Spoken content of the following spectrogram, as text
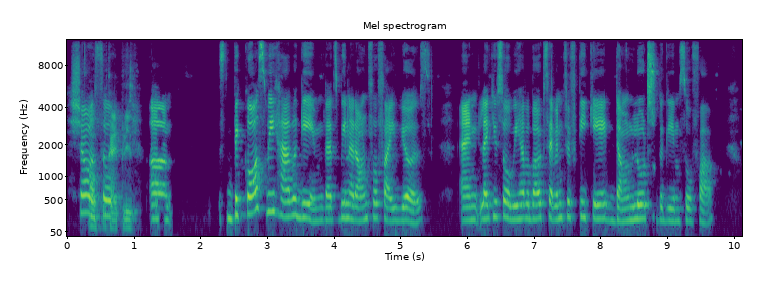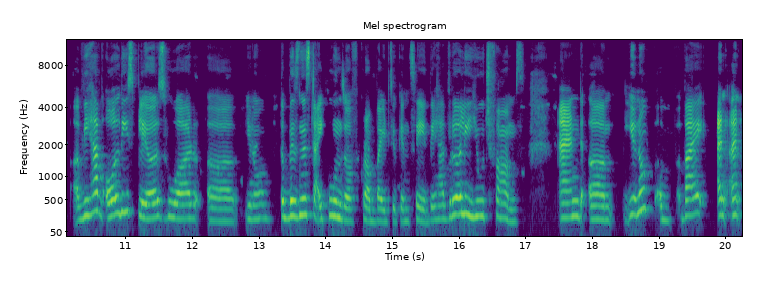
sure Oh, okay, please. um, because we have a game that's been around for five years and like you saw we have about 750k downloads to the game so far uh, we have all these players who are uh, you know the business tycoons of crop bytes you can say. They have really huge farms. And um, you know by and, and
